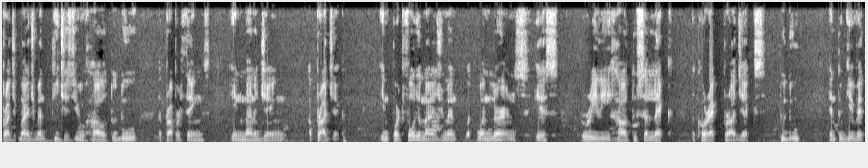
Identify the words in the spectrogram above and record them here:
project management teaches you how to do the proper things in managing a project. In portfolio management, what one learns is really how to select the correct projects to do and to give it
